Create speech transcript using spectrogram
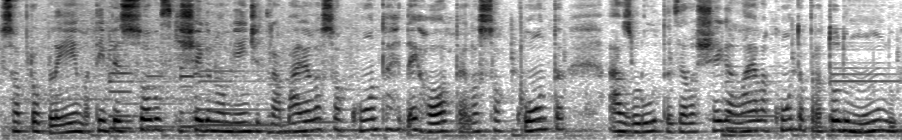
só problema. Tem pessoas que chegam no ambiente de trabalho, ela só conta derrota, ela só conta as lutas, ela chega lá, ela conta para todo mundo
